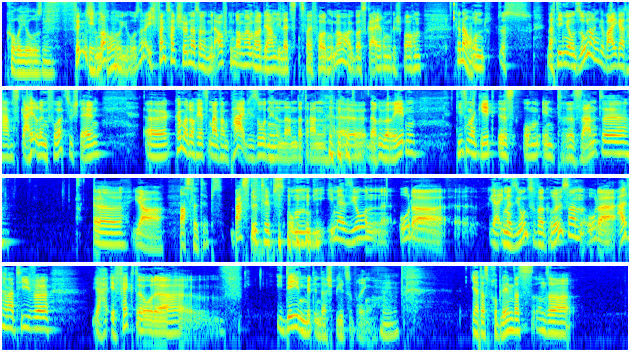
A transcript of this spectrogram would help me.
kuriosen Findest Info. du noch kurioser? Ich fand es halt schön, dass wir mit aufgenommen haben, weil wir haben die letzten zwei Folgen immer mal über Skyrim gesprochen. Genau. Und das, nachdem wir uns so lange geweigert haben, Skyrim vorzustellen, äh, können wir doch jetzt mal einfach ein paar Episoden hintereinander dran äh, darüber reden. Diesmal geht es um interessante, äh, ja, Basteltipps. Basteltipps, um die Immersion oder äh, ja, Immersion zu vergrößern oder alternative ja, Effekte oder äh, Ideen mit in das Spiel zu bringen. Ja, das Problem, was unser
